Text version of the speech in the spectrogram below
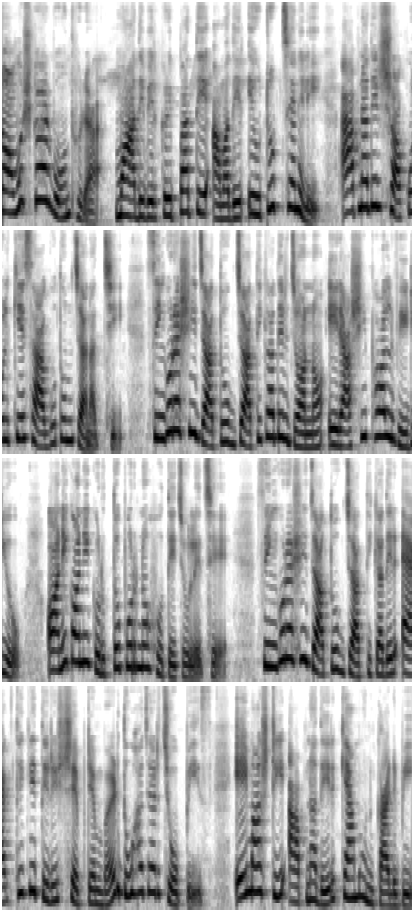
নমস্কার বন্ধুরা, মহাদেবের কৃপাতে আমাদের ইউটিউব চ্যানেলে আপনাদের সকলকে স্বাগতম জানাচ্ছি। সিংহরাশি জাতক জাতিকাদের জন্য এই রাশিফল ভিডিও অনেক অনেক গুরুত্বপূর্ণ হতে চলেছে। সিংহরাশি জাতক জাতিকাদের এক থেকে তিরিশ সেপ্টেম্বর দু হাজার চব্বিশ, এই মাসটি আপনাদের কেমন কাটবে?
